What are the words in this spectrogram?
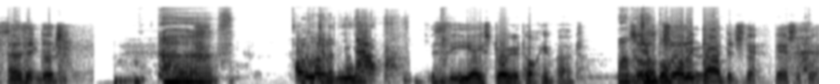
see. Anything good? Uh, All the loaded now. This is the EA store you're talking about. well, the So jumbo. throwing garbage then, basically.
